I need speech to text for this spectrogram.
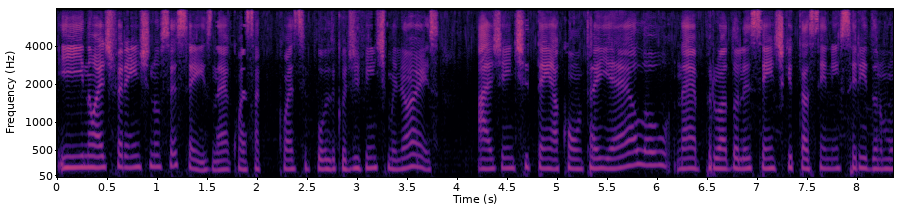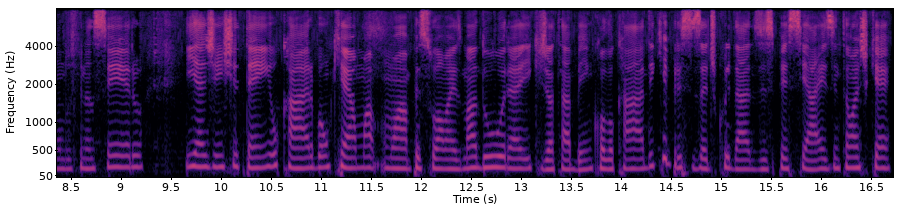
E não é diferente no C6, né? Com, essa, com esse público de 20 milhões, a gente tem a conta Yellow, né, para o adolescente que está sendo inserido no mundo financeiro. E a gente tem o Carbon, que é uma, uma pessoa mais madura e que já está bem colocada e que precisa de cuidados especiais. Então, acho que é,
